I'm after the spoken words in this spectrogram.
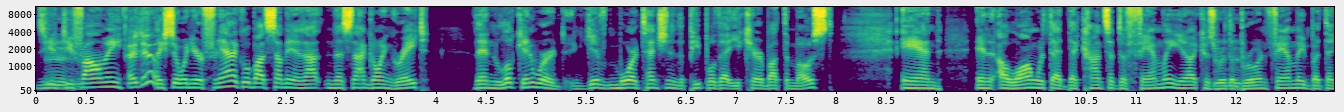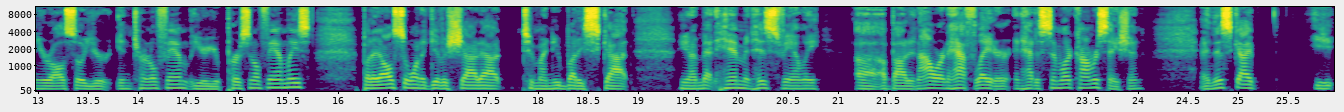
Do you, do you follow me? Mm. I do. Like so, when you're fanatical about something and, not, and that's not going great, then look inward and give more attention to the people that you care about the most, and and along with that, that concept of family, you know, because we're the Mm-hmm. Bruin family, but then you're also your internal family, your your personal families. But I also want to give a shout out to my new buddy Scott. You know, I met him and his family uh, about an hour and a half later and had a similar conversation. And this guy, you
